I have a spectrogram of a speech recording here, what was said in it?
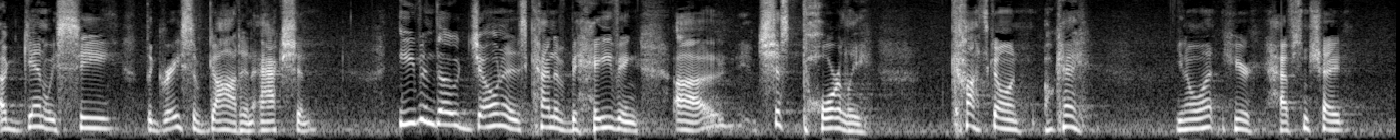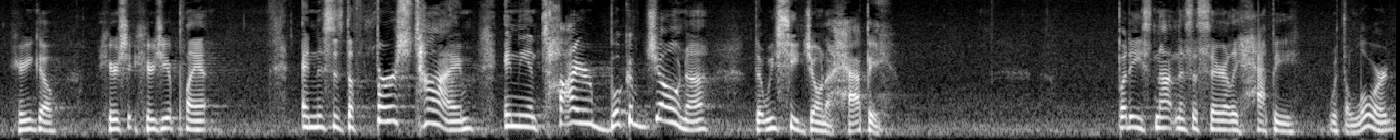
again, we see the grace of God in action even though Jonah is kind of behaving uh, just poorly, God's going, okay, you know what? Here, have some shade. Here you go. Here's, here's your plant. And this is the first time in the entire book of Jonah that we see Jonah happy. But he's not necessarily happy with the Lord.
